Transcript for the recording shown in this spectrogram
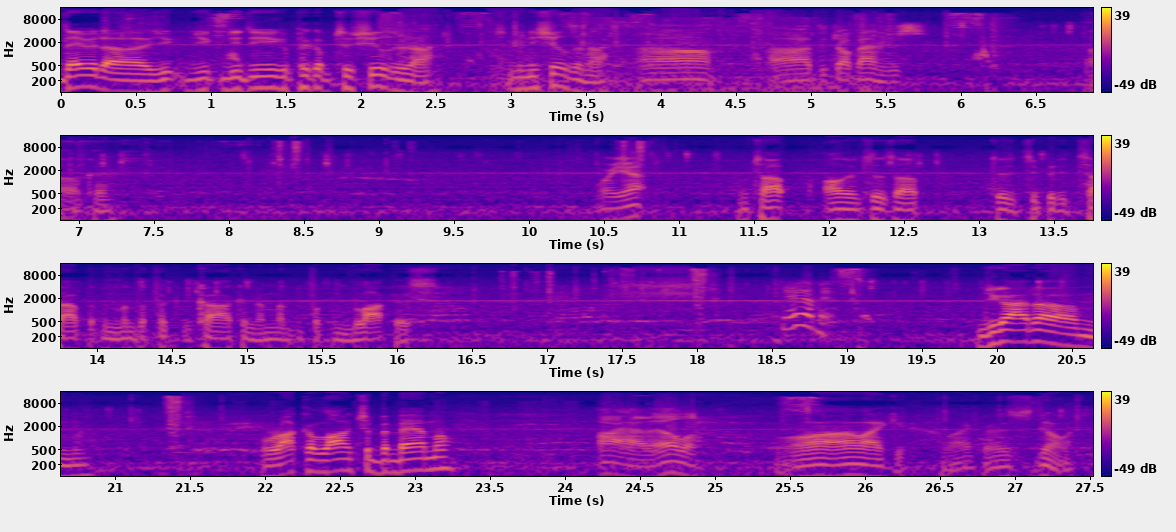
David, uh, you, you, do you think you can pick up two shields or not? Two mini shields or not? Um, I have to drop bandages. Oh, okay. Where you at? From top, all the way to the top. To the tip of the top of the motherfucking cock and the motherfucking blockers. Damn it. You got, um, rocket launcher babamo? I have Ella. Oh, I like it. I like where this is going.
